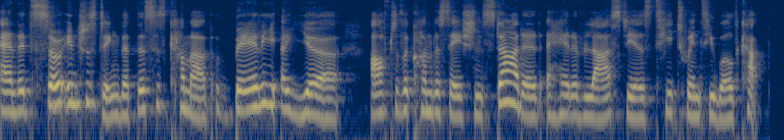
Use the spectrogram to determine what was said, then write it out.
And it's so interesting that this has come up barely a year after the conversation started ahead of last year's T20 World Cup.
